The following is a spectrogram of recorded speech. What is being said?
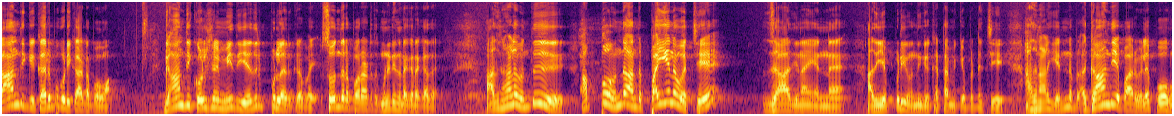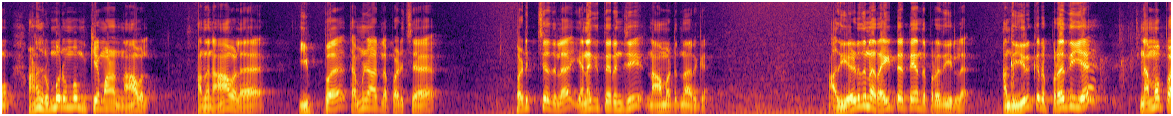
காந்திக்கு கருப்பு கொடி காட்ட போவான். காந்தி கொள்கை மீது எதிர்ப்பில் இருக்கிற பையன் சுதந்திர போராட்டத்துக்கு முன்னாடி நடக்கிற கதை. அதனால் வந்து அப்போ வந்து அந்த பையனை வச்சே ஜாதினா என்ன அது எப்படி வந்து இங்கே கட்டமைக்கப்பட்டுச்சு அதனால் என்ன காந்திய பார்வையில் போகும். ஆனால் ரொம்ப ரொம்ப முக்கியமான நாவல். அந்த நாவலை இப்போ தமிழ்நாட்டில் படித்த படித்ததில் எனக்கு தெரிஞ்சு நான் மட்டும்தான் இருக்கேன். அது எழுதின ரைட்டர்ட்டே அந்த பிரதி இல்லை. அந்த இருக்கிற பிரதியை நம்ம ப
